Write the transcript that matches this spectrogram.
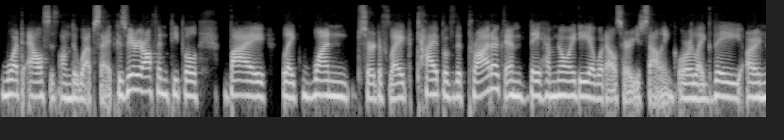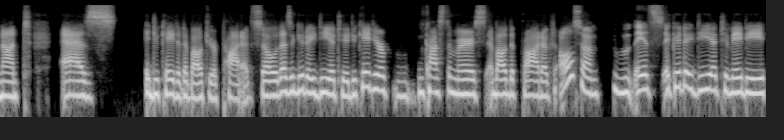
what else is on the website because very very often people buy like one sort of like type of the product and they have no idea what else are you selling or like they are not as educated about your product. So that's a good idea to educate your mm, customers about the product. Also, mm, it's a good idea to maybe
